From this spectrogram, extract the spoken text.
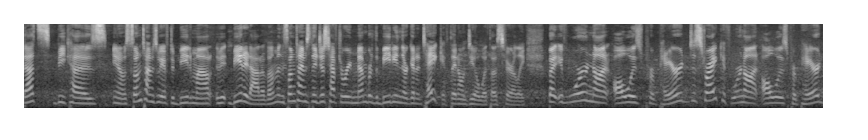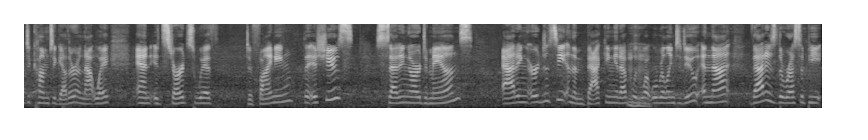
That's because you know sometimes we have to beat them out, beat it out of them, and sometimes they just have to remember the beating they're going to take if they don't deal with us fairly. But if we're not always prepared to strike, if we're not always prepared to come together in that way, and it starts with defining the issues, setting our demands, adding urgency and then backing it up mm-hmm. with what we're willing to do. And that that is the recipe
